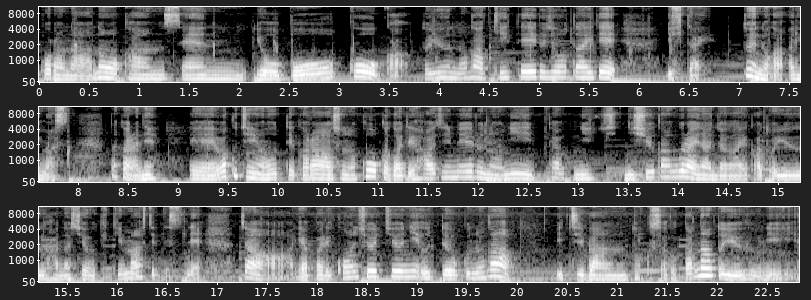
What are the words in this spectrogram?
コロナの感染予防効果というのが効いている状態でいきたいというのがあります。だからね、えー、ワクチンを打ってからその効果が出始めるのに多分 2, 2週間ぐらいなんじゃないかという話を聞きましてですねじゃあやっぱり今週中に打っておくのが一番得策かなというふうに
